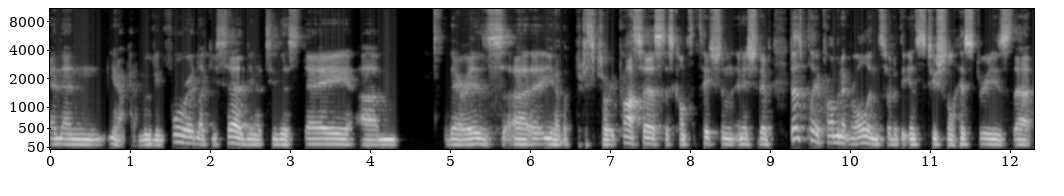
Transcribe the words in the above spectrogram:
and then you know kind of moving forward like you said you know to this day um, there is uh, you know the participatory process this consultation initiative does play a prominent role in sort of the institutional histories that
